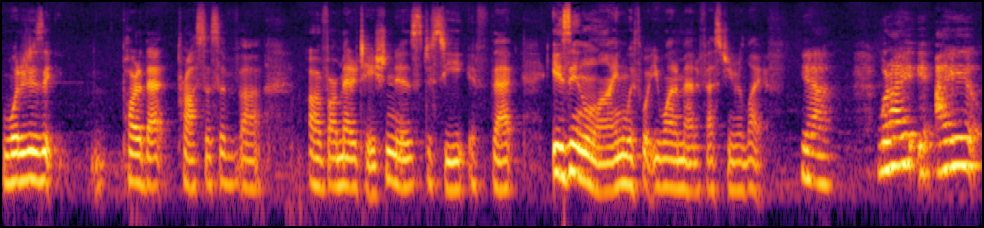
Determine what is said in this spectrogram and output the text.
what it is that part of that process of uh, of our meditation is to see if that is in line with what you want to manifest in your life. Yeah. What I I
